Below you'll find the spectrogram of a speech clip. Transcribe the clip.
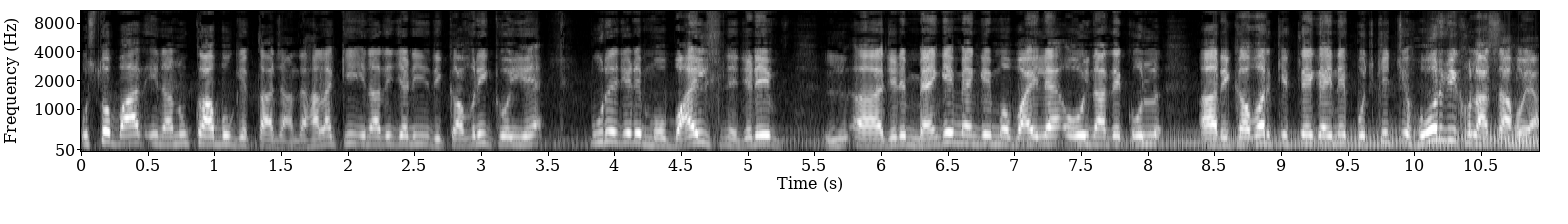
ਉਸ ਤੋਂ ਬਾਅਦ ਇਹਨਾਂ ਨੂੰ ਕਾਬੂ ਕੀਤਾ ਜਾਂਦਾ ਹਾਲਾਂਕਿ ਇਹਨਾਂ ਦੀ ਜਿਹੜੀ ਰਿਕਵਰੀ ਕੋਈ ਹੈ, ਪੂਰੇ ਜਿਹੜੇ ਮੋਬਾਈਲਸ ਨੇ, ਜਿਹੜੇ ਜਿਹੜੇ ਮਹਿੰਗੇ ਮਹਿੰਗੇ ਮੋਬਾਈਲ ਹੈ, ਉਹ ਇਹਨਾਂ ਦੇ ਕੋਲ ਰਿਕਵਰ ਕੀਤੇ ਗਏ ਨੇ। ਪੁੱਛਗਿੱਛ ਹੋਰ ਵੀ ਖੁਲਾਸਾ ਹੋਇਆ।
